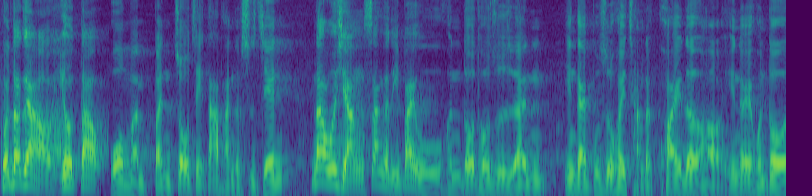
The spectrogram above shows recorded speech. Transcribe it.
各位大家好，又到我们本周解大盘的时间。那我想上个礼拜五，很多投资人应该不是非常的快乐哈，因为很多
